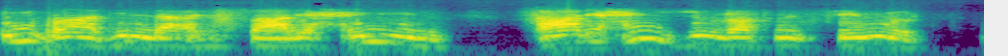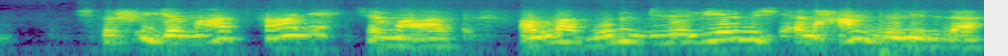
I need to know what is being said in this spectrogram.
İbadillahi salihin. Salihin zümratını seviyor. İşte şu cemaat salih cemaat. Allah bunu bize vermiş elhamdülillah.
